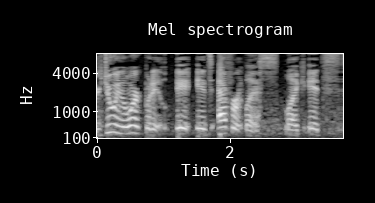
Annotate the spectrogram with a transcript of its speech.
You're doing the work, but it, it it's effortless. Like it's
